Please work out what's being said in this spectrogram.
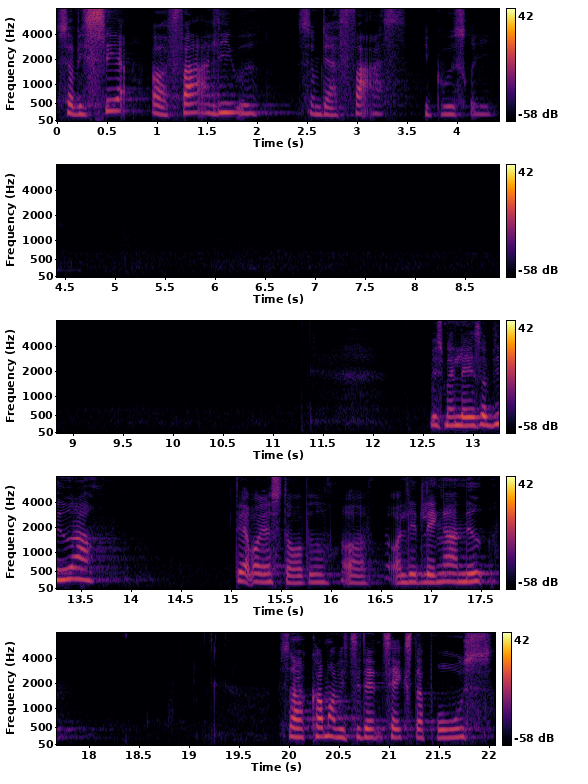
Så vi ser og erfarer livet, som det erfares i Guds rige. Hvis man læser videre, der hvor jeg stoppede, og, og lidt længere ned, så kommer vi til den tekst, der bruges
